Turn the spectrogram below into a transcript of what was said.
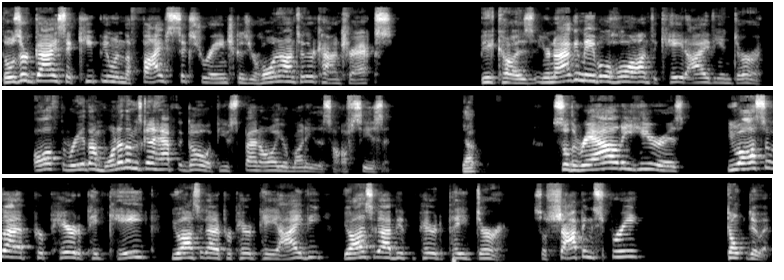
Those are guys that keep you in the five, six range because you're holding on to their contracts because you're not going to be able to hold on to Cade Ivey and Duren. All three of them, one of them is going to have to go if you spend all your money this offseason. Yep. So the reality here is you also got to prepare to pay Cade. You also got to prepare to pay Ivey. You also got to be prepared to pay Duren. So shopping spree, don't do it.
